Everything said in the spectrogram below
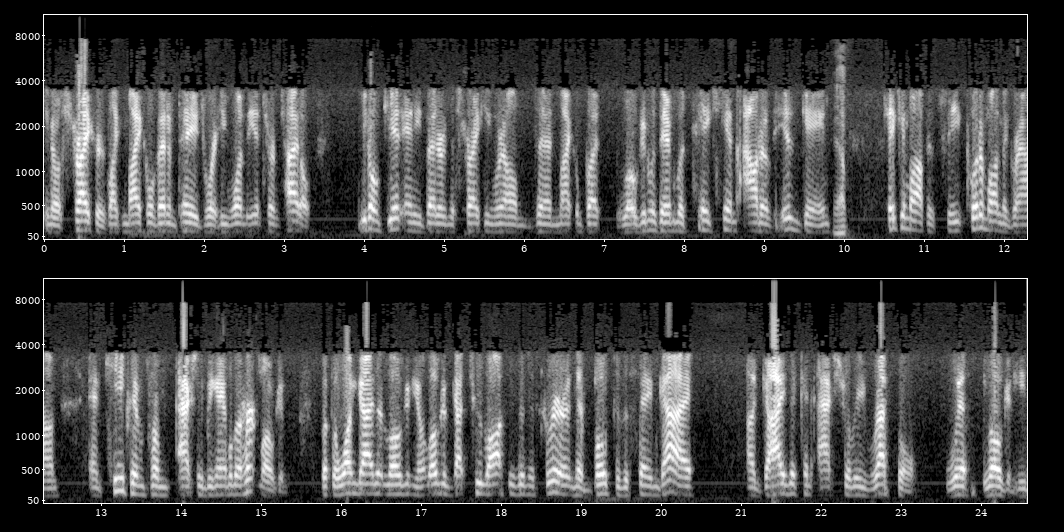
you know, strikers like Michael Venom Page where he won the interim title. You don't get any better in the striking realm than Michael, but Logan was able to take him out of his game, yep. take him off his feet, put him on the ground, and keep him from actually being able to hurt Logan. But the one guy that Logan, you know, Logan's got two losses in his career and they're both to the same guy, a guy that can actually wrestle with Logan. He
